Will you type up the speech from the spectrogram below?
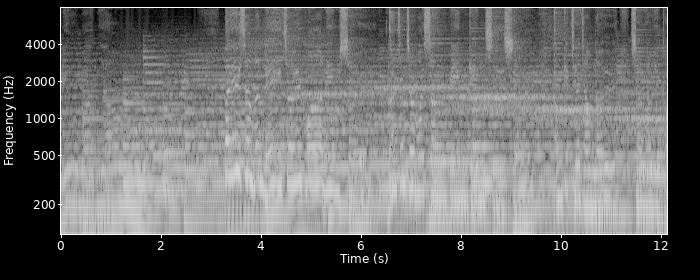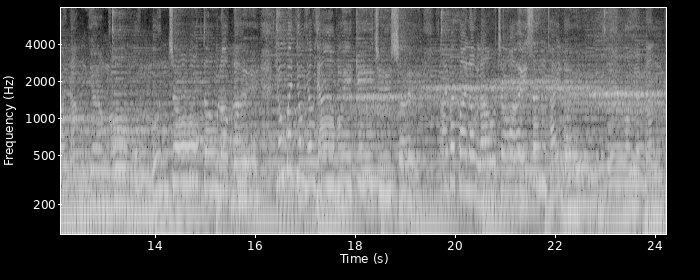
了密友。闭起双眼，你最挂念谁？眼睛张开，身边竟是谁？感激车站里尚有月台，能让我们满足到落泪。拥不拥有也会记住谁？快不快乐留在身体里？爱若能够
